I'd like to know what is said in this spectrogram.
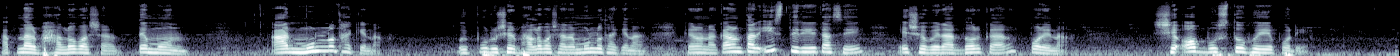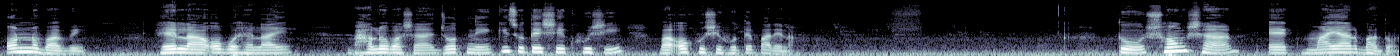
আপনার ভালোবাসার তেমন আর মূল্য থাকে না। ওই পুরুষের ভালোবাসার আর মূল্য থাকে না। কেননা, কারণ তার স্ত্রীর কাছে এসবের আর দরকার পড়ে না। সে অভ্যস্ত হয়ে পড়ে। অন্যভাবে হেলা, অবহেলায় ভালোবাসায় যত্নে কিছুতে সে খুশি বা অখুশি হতে পারে না। তো সংসার এক মায়ার বাদন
